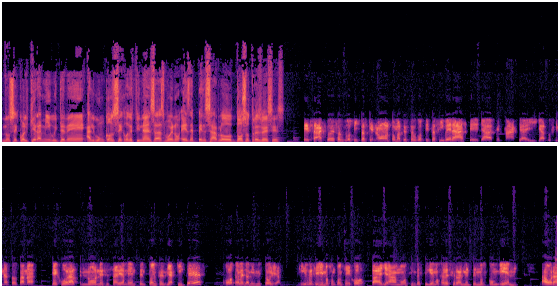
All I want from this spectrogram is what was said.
no sé, cualquier amigo y te dé algún consejo de finanzas, bueno, es de pensarlo dos o tres veces. Exacto, esas gotitas que no, tómate estas gotitas y verás que ya hacen magia y ya tus finanzas van a mejorar, no necesariamente. Entonces, ¿de aquí qué es? Otra vez la misma historia. Si recibimos un consejo, vayamos, investiguemos a ver si realmente nos conviene. Ahora,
